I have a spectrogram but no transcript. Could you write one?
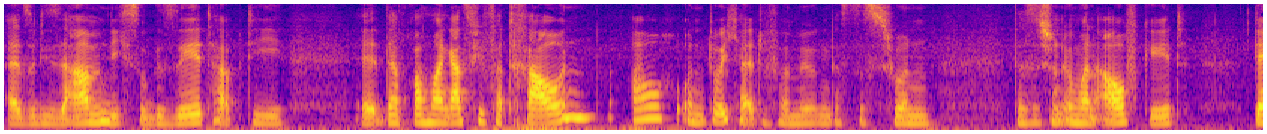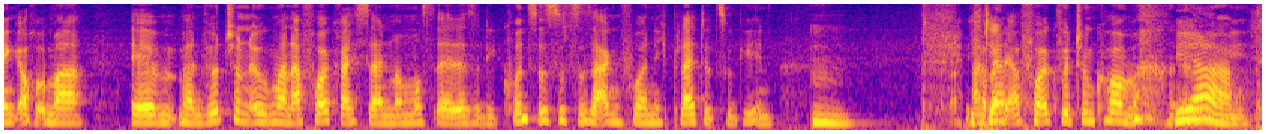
Also die Samen, die ich so gesät habe, die, äh, da braucht man ganz viel Vertrauen auch und Durchhaltevermögen, dass das schon, dass es schon irgendwann aufgeht. Ich denke auch immer, äh, man wird schon irgendwann erfolgreich sein. Man muss, äh, also die Kunst ist sozusagen vorher nicht pleite zu gehen. Mhm. Ich Aber glaub, der Erfolg wird schon kommen. Ja, irgendwie.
